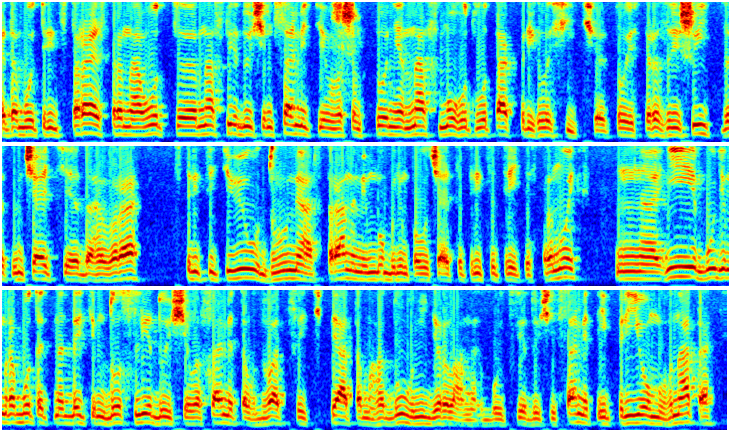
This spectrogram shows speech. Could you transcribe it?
Это будет 32 страна. Вот на следующем саммите в Вашингтоне нас могут вот так пригласить, то есть разрешить заключать договора с 32 странами. Мы будем, получается, 33 страной. И будем работать над этим до следующего саммита в 2025 году в Нидерландах будет следующий саммит. И прием в НАТО э,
